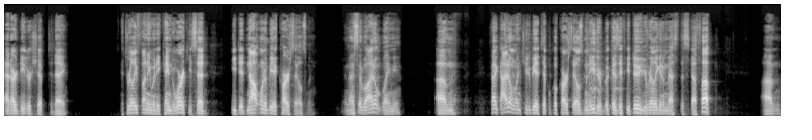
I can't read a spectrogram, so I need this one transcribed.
at our dealership today. It's really funny when he came to work, he said he did not want to be a car salesman. And I said, Well, I don't blame you. Um, in fact, I don't want you to be a typical car salesman either, because if you do, you're really going to mess this stuff up. Um,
